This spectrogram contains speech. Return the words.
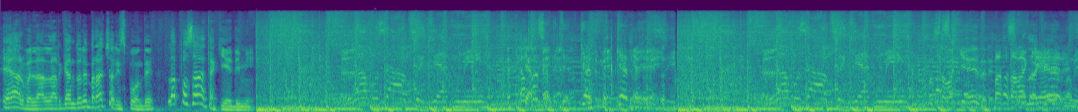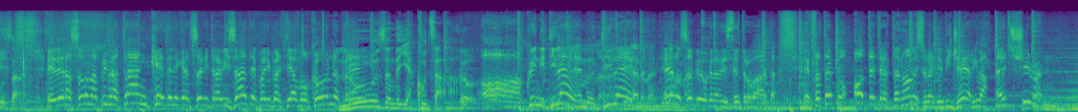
E Harwell, allargando le braccia, risponde: La posata, chiedimi. Chiedimi, chiedimi. Bastava chiedere. Bastava Solo chiedere. chiedimi. posata. Ed era solo la prima tranche delle canzoni travisate, poi ripartiamo con... Lose and the Yakuza. Oh, quindi Dilem, Dilem. Dilemma, Eh, lo sapevo che l'avreste trovata. Nel frattempo, 8.39 su Radio DJ arriva Ed Sheeran.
